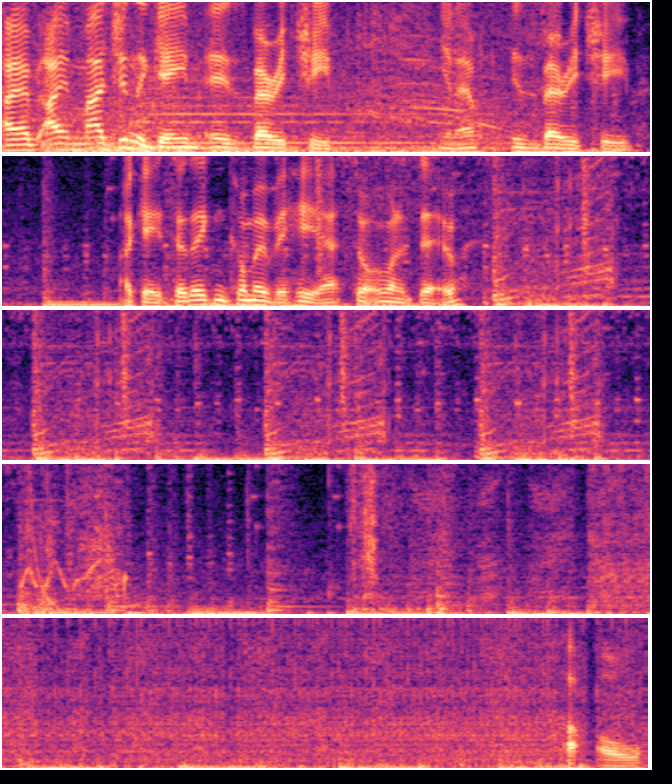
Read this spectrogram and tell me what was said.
I, I imagine the game is very cheap. You know? Is very cheap. Okay, so they can come over here. So what I want to do... Uh-oh.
